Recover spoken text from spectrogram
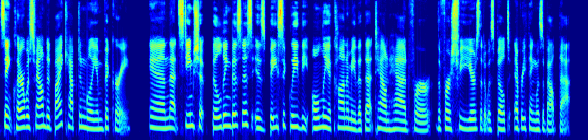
St. Clair was founded by Captain William Vickery. And that steamship building business is basically the only economy that that town had for the first few years that it was built. Everything was about that.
